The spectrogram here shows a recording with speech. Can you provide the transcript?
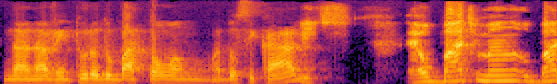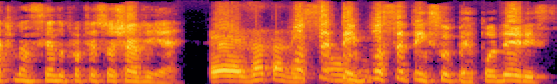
na, na aventura do batom adocicado. Isso. É o Batman, o Batman sendo o professor Xavier. É, exatamente. Você Então, tem, você tem superpoderes?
